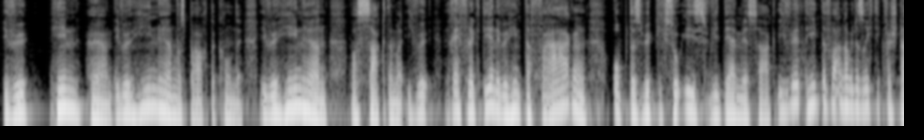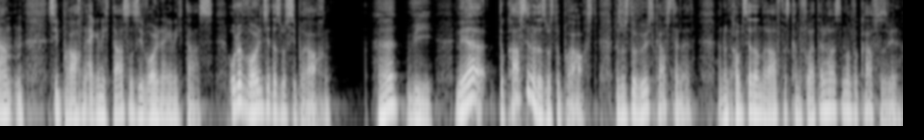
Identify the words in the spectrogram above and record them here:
Ich will hinhören. Ich will hinhören, was braucht der Kunde. Ich will hinhören, was sagt er mir. Ich will reflektieren, ich will hinterfragen, ob das wirklich so ist, wie der mir sagt. Ich will hinterfragen, habe ich das richtig verstanden? Sie brauchen eigentlich das und sie wollen eigentlich das. Oder wollen sie das, was sie brauchen? Hä? Wie? Naja, du kaufst ja nur das, was du brauchst. Das, was du willst, kaufst du nicht. Und dann kommst du ja dann drauf, dass du keinen Vorteil hast und dann verkaufst du es wieder.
